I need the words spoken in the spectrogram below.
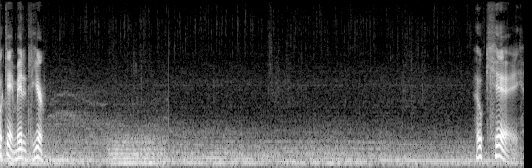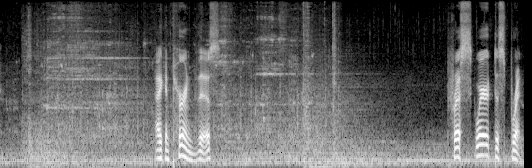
Okay, made it here. Okay. I can turn this. Press square to sprint.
